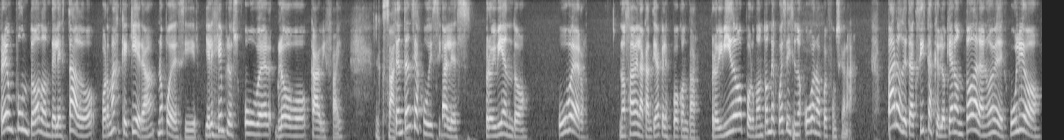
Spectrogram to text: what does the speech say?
Pero hay un punto donde el Estado, por más que quiera, no puede decidir. Y el ejemplo es Uber, Globo, Cabify. Exacto. Sentencias judiciales prohibiendo Uber, no saben la cantidad que les puedo contar. Prohibido por un montón de jueces diciendo Uber no puede funcionar. Paros de taxistas que bloquearon toda la 9 de julio.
